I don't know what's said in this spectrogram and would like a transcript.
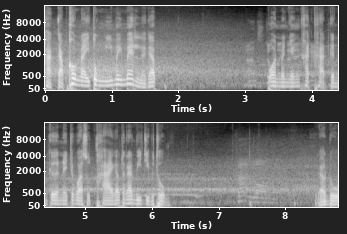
หักกลับเข้าในตรงนี้ไม่แม่นเลยครับบอลมันยังขาดขาดเกินเกินในจังหวะสุดท้ายครับทางด้านบีจีปทุม แล้วดู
